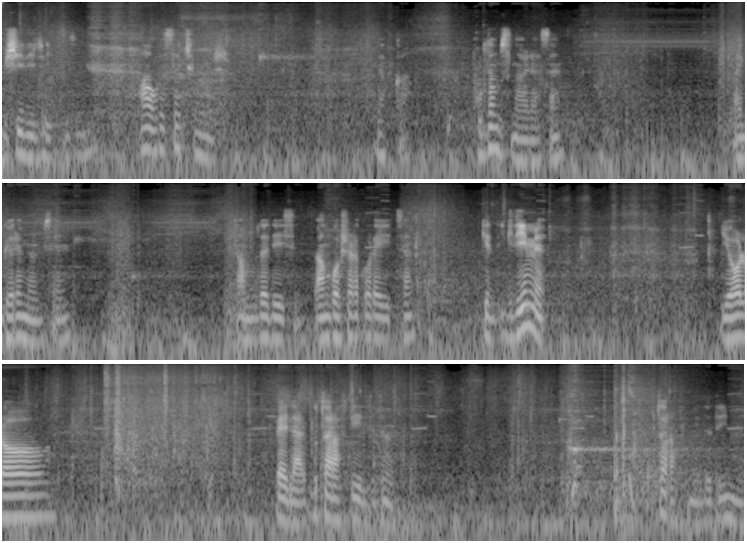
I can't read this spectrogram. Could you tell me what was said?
Bir şey diyecektin şimdi. Aa orası açılmış. Bir dakika. Burada mısın hala sen? Ben göremiyorum seni. Tam burada değilsin. Ben koşarak oraya gitsem. Gid- gideyim mi? YOLO. Beyler bu taraf değildi değil mi? Bu taraf mıydı değil mi?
